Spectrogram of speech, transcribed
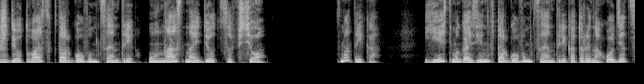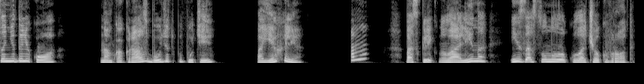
ждет вас в торговом центре. У нас найдется все». Смотри-ка, есть магазин в торговом центре, который находится недалеко. Нам как раз будет по пути. Поехали?» «Ам!» — воскликнула Алина и засунула кулачок в рот.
